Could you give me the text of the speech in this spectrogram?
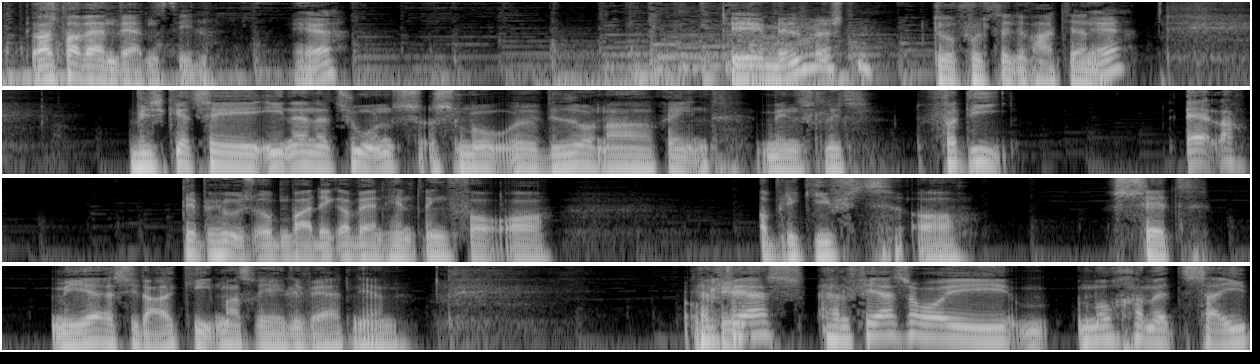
Det kan også bare være en verdensdel. Ja. Det er Mellemøsten. Du har fuldstændig ret, Jan. Ja. Vi skal til en af naturens små øh, vidunder rent menneskeligt. Fordi alder, det behøves åbenbart ikke at være en hindring for at, at blive gift og sætte mere af sit eget genmateriale i verden, Jan. Okay. 70, 70-årige Mohammed Said,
